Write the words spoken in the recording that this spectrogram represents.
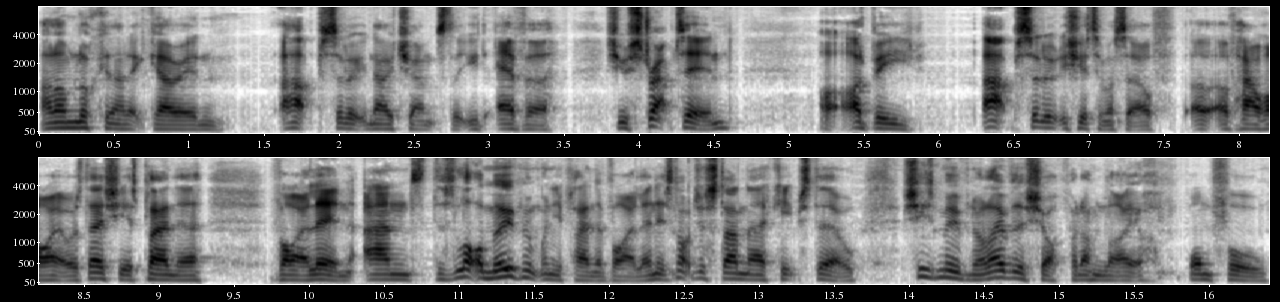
And I'm looking at it going, absolutely no chance that you'd ever. She was strapped in. I'd be absolutely shitting myself of how high I was. There she is playing the violin, and there's a lot of movement when you're playing the violin. It's not just stand there, keep still. She's moving all over the shop, and I'm like, oh, one fall.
